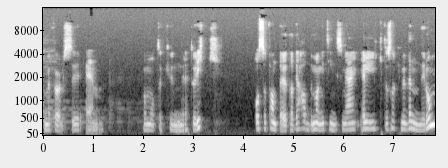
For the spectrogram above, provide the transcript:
med følelser enn på en måte kun retorikk. Og så fant jeg ut at jeg hadde mange ting som jeg, jeg likte å snakke med venner om.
